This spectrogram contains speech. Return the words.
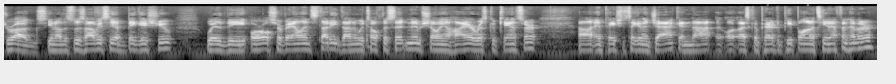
drugs. You know, this was obviously a big issue with the oral surveillance study done with tofacitinib showing a higher risk of cancer uh, in patients taking a JAK and not as compared to people on a TNF inhibitor.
